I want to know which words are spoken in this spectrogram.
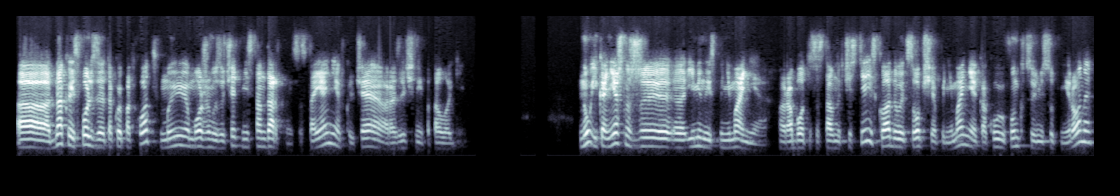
А, однако, используя такой подход, мы можем изучать нестандартные состояния, включая различные патологии. Ну и, конечно же, э, именно из понимания работы составных частей складывается общее понимание, какую функцию несут нейроны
